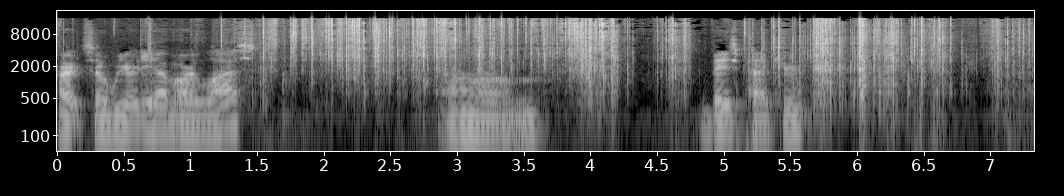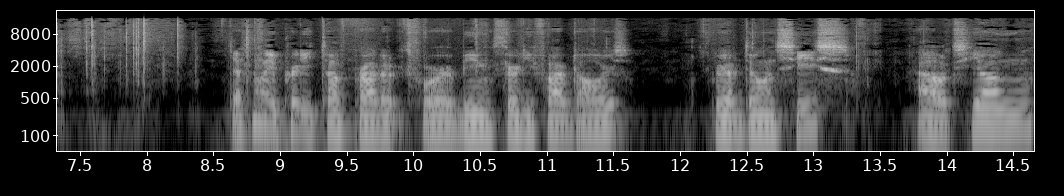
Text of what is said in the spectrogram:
Alright, so we already have our last um, base pack here. Definitely a pretty tough product for being $35. We have Dylan Cease, Alex Young,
